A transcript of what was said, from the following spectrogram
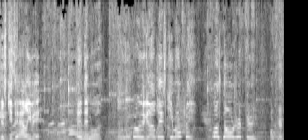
Qu'est-ce qui t'est arrivé? Aidez-moi. Regardez ce qu'ils m'ont fait. Maintenant, je pue. Okay.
